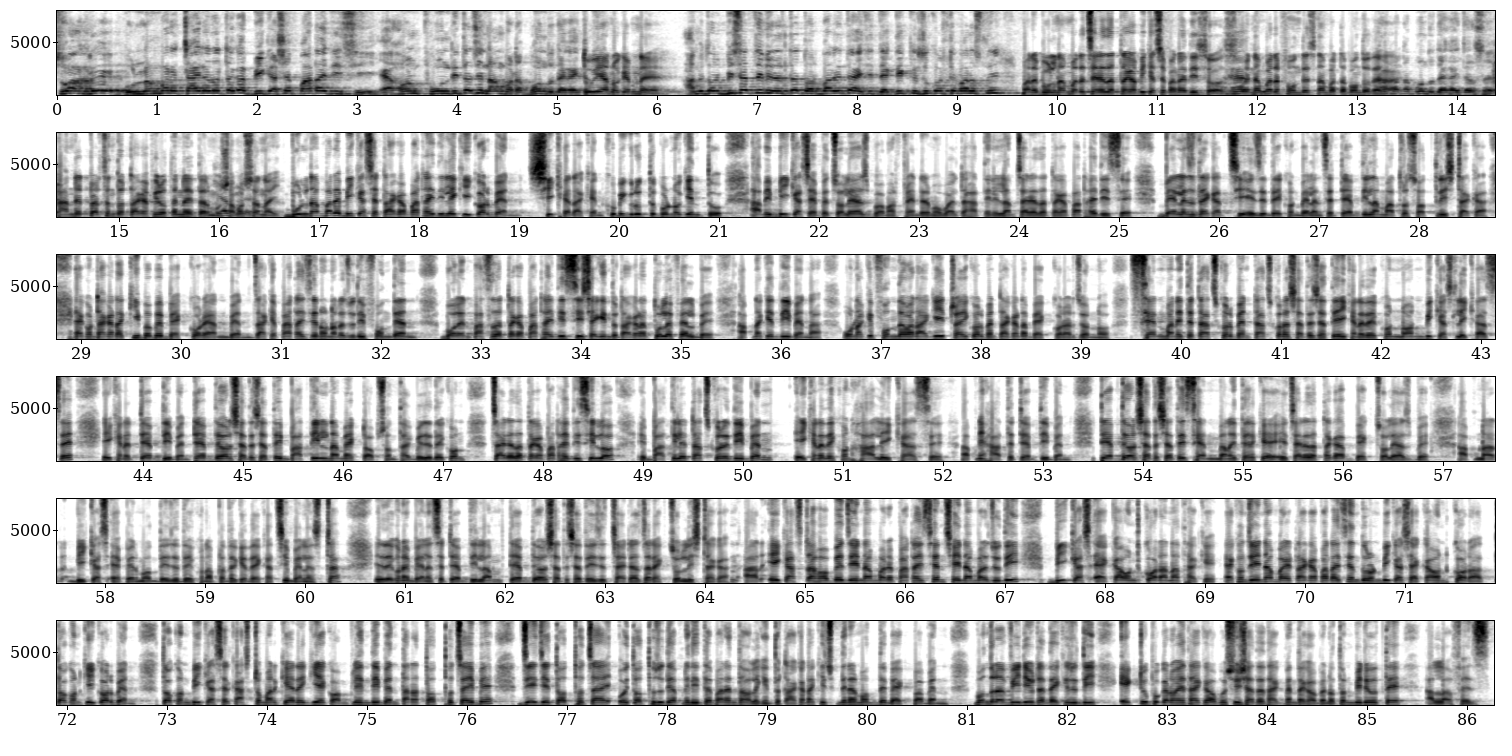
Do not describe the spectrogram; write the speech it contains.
সোহাগ রে ভুল নাম্বারে চার হাজার টাকা বিকাশে পাঠাই দিছি। এখন ফোন দিতেছি নাম্বারটা বন্ধ দেখাই তুই আনো কেমনে? আমি তোর বিচারতে বিচারতে তোর বাড়িতে আইছি দেখ দেখ কিছু করতে পারস নি? মানে ভুল নাম্বারে চার হাজার টাকা বিকাশে পাঠাই দিছস? হ্যাঁ। ওই নাম্বারে ফোন নাম্বারটা বন্ধ দেখায়। নাম্বারটা বন্ধ দেখাইতেছে। হান্ড্রেড পার্সেন্ট তোর টাকা ফেরত নেই তার সমস্যা নাই। ভুল নাম্বারে বিকাশে টাকা পাঠাই দিলে কি করবেন? শিখে রাখেন খুবই গুরুত্বপূর্ণ কিন্তু। আমি বিকাশ অ্যাপে চলে আসব আমার ফ্রেন্ডের মোবাইলটা হাতে নিলাম চার হাজার টাকা পাঠাই দিছে। ব্যালেন্স দেখাচ্ছি এই যে দেখুন ব্যালেন্সের ট্যাপ দিলাম মাত্র ছত্রিশ টাকা। এখন টাকাটা কীভাবে ব্যাক করে আনবেন। যাকে পাঠাইছেন, ওনারা যদি ফোন দেন, বলেন, পাঁচ হাজার টাকা পাঠাই দিচ্ছি, সে কিন্তু টাকাটা তুলে ফেলবে, আপনাকে দিবে না। ওনাকে ফোন দেওয়ার আগেই ট্রাই করবেন টাকাটা ব্যাক করার জন্য। সেন্ড মানিতে টাচ করবেন টাচ করার সাথে সাথে এখানে দেখুন নন বিকাশ লেখা আছে, এখানে ট্যাপ দিবেন। ট্যাপ দেওয়ার সাথে সাথেই বাতিল নামে একটা অপশন থাকবে যে দেখুন, চার হাজার টাকা পাঠাই দিছিল এই বাতিলে টাচ করে দিবেন। এইখানে দেখুন, হা লেখা আছে, আপনি হাতে ট্যাপ দিবেন। ট্যাপ দেওয়ার সাথে সাথেই সেন্ড মানি থেকে এই চার হাজার টাকা ব্যাক চলে আসবে। আপনার বিকাশ অ্যাপের মধ্যে, যে দেখুন, আপনাদেরকে দেখাচ্ছি ব্যালেন্সটা। এই দেখুন, এই ব্যালেন্সে ট্যাপ দিলাম। ট্যাপ দেওয়ার সাথে সাথে এই যে চার হাজার একচল্লিশ টাকা। আর এই কাজটা হবে যে নাম্বারে পাঠাইছেন, সেই নাম্বারে যদি বিকাশ অ্যাকাউন্ট করা না থাকে। এখন যেই নাম্বারে টাকা পাঠাইছেন, ধরুন বিকাশ অ্যাকাউন্ট করা, তখন কি করবেন? তখন বিকাশের কাস্টমার কেয়ারে গিয়ে কমপ্লেন দিবেন, তারা তথ্য চাইবে। যে যে তথ্য চায়, ওই তথ্য যদি আপনি দিতে পারেন, তাহলে কিন্তু টাকাটা কিছুদিনের মধ্যে ব্যাক পাবেন। বন্ধুরা, ভিডিওটা দেখে যদি একটু উপকার হয়ে থাকে, অবশ্যই সাথে থাকবেন। দেখা হবে নতুন ভিডিওতে। আল্লাহ হাফেজ।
